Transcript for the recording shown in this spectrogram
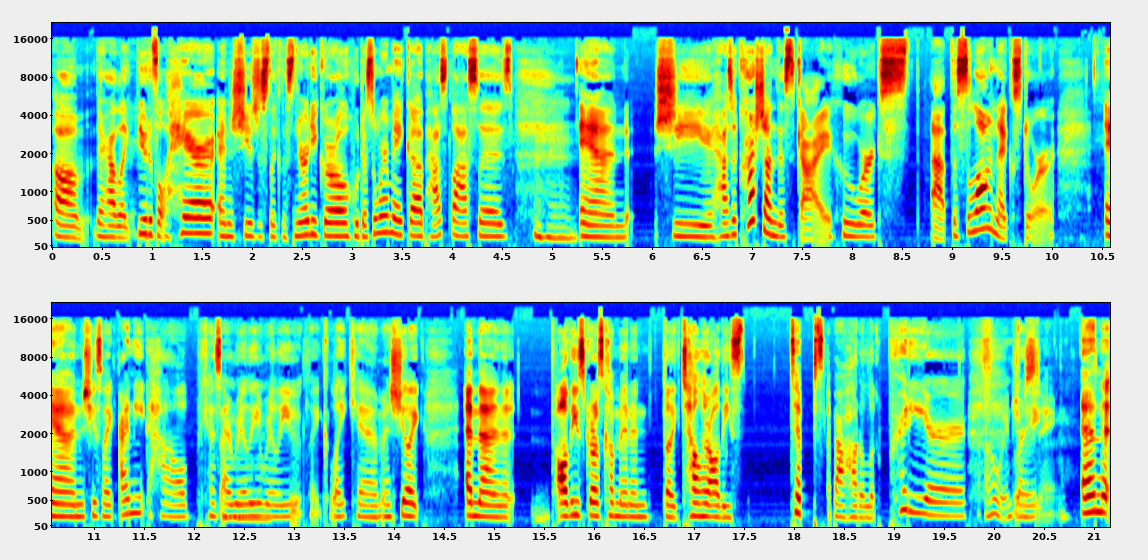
um, they have like beautiful hair. And she's just like this nerdy girl who doesn't wear makeup, has glasses, hmm and she has a crush on this guy who works at the salon next door and she's like i need help because i really Mhm. really like like him and she like and then all these girls come in and like tell her all these tips about how to look prettier Oh, interesting. and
